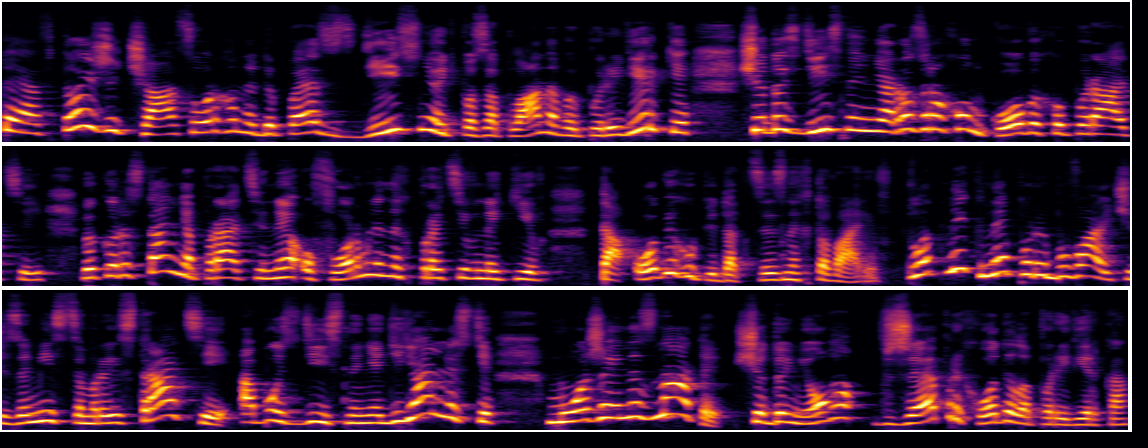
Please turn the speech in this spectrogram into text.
Проте в той же час органи ДПС здійснюють позапланові перевірки щодо здійснення розрахункових операцій, використання праці неоформлених працівників та обігу підакцизних товарів. Платник, не перебуваючи за місцем реєстрації або здійснення діяльності, може і не знати, що до нього вже приходила перевірка,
